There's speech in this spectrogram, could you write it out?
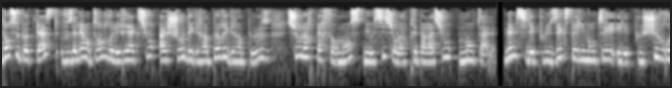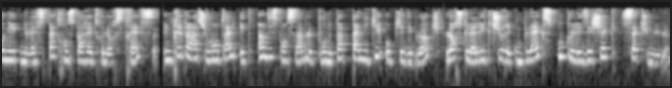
Dans ce podcast, vous allez entendre les réactions à chaud des grimpeurs et grimpeuses sur leur performance, mais aussi sur leur préparation mentale. Même si les plus expérimentés et les plus chevronnés ne laissent pas transparaître leur stress, une préparation mentale est indispensable pour ne pas paniquer au pied des blocs lorsque la lecture est complexe ou que les échecs s'accumulent.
